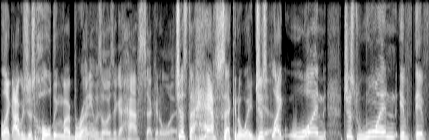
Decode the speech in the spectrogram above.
like I was just holding my breath And he was always like a half second away. just a half second away. Just Yeah. like one, just one. If if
